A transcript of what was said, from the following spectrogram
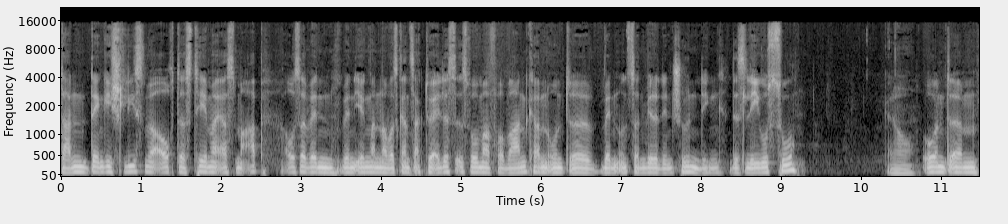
dann denke ich, schließen wir auch das Thema erstmal ab, außer wenn, wenn irgendwann noch was ganz Aktuelles ist, wo man vorwarnen kann und äh, wenden uns dann wieder den schönen Dingen des Legos zu. Genau. Und ähm,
